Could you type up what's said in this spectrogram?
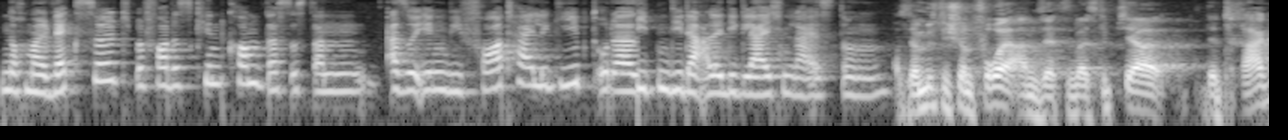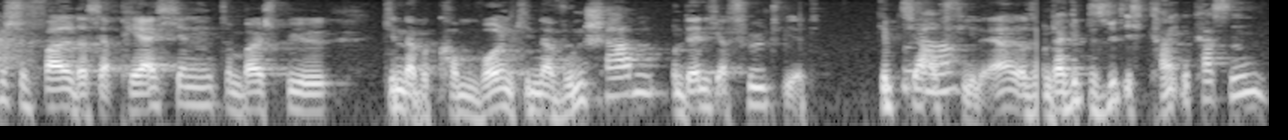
nochmal wechselt, bevor das Kind kommt, dass es dann also irgendwie Vorteile gibt oder bieten die da alle die gleichen Leistungen? Also da müsste ich schon vorher ansetzen, weil es gibt ja der tragische Fall, dass ja Pärchen zum Beispiel Kinder bekommen wollen, Kinderwunsch haben und der nicht erfüllt wird. Gibt's ja, ja auch viele. Ja? Also, und da gibt es wirklich Krankenkassen,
